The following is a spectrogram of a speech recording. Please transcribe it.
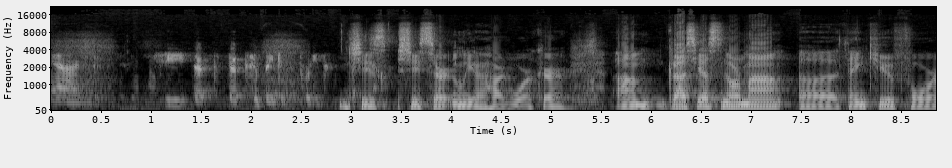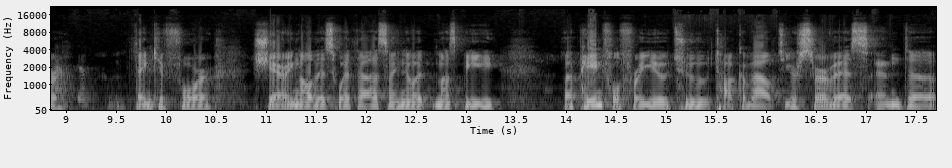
and she, that's, that's her biggest plea. She's she's certainly a hard worker. Um, gracias, Norma. Uh, thank you for thank you for sharing all this with us. I know it must be uh, painful for you to talk about your service and uh,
